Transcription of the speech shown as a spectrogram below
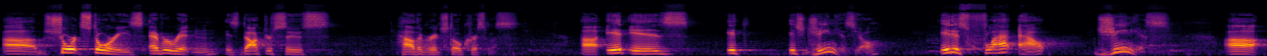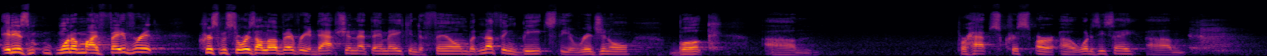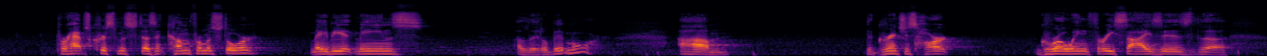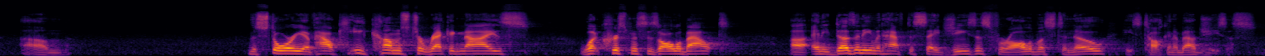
uh, short stories ever written is Dr. Seuss' How the Grinch Stole Christmas. Uh, it is, it, it's genius, y'all. It is flat out genius. Uh, it is one of my favorite Christmas stories. I love every adaptation that they make into film, but nothing beats the original book. Um, perhaps Chris, or uh, what does he say? Um, perhaps Christmas doesn't come from a store. Maybe it means a little bit more. Um, the Grinch's heart growing three sizes, the, um, the story of how he comes to recognize what Christmas is all about. Uh, and he doesn't even have to say Jesus for all of us to know he's talking about Jesus.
